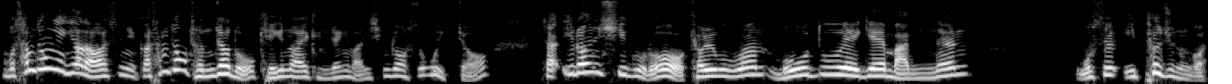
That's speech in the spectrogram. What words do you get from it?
뭐 삼성 얘기가 나왔으니까 삼성전자도 개인화에 굉장히 많이 신경을 쓰고 있죠. 자 이런 식으로 결국은 모두에게 맞는 옷을 입혀주는 것.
